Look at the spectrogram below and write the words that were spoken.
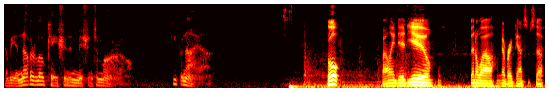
There'll be another location and mission tomorrow. Keep an eye out. Cool. Finally did you. It's been a while. I'm gonna break down some stuff.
